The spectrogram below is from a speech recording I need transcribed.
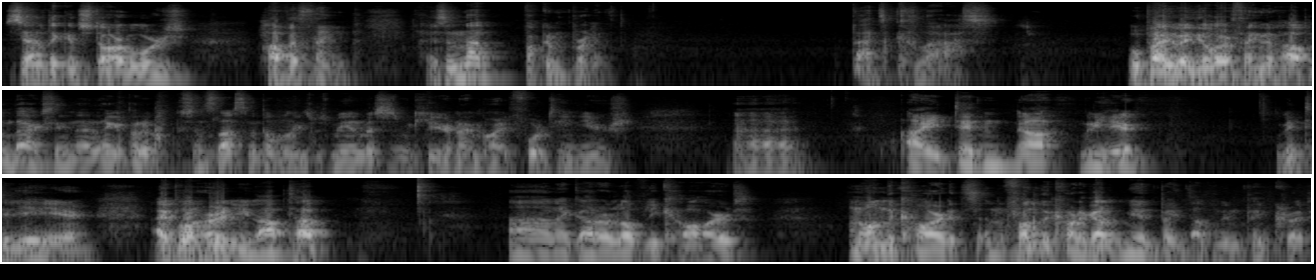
Celtic and Star Wars, have a thing. Isn't that fucking brilliant? That's class. Oh, by the way, the other thing that happened actually, now I think about it, since last time I done one of these, was me and Mrs. McHugh are now married 14 years. Uh, I didn't, uh, what do you hear? Wait till you hear. I bought her a new laptop and I got her a lovely card. And on the card, it's in the front of the card, I got it made by that Moonpig crowd.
